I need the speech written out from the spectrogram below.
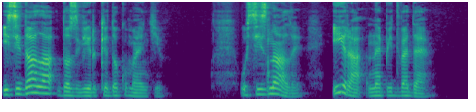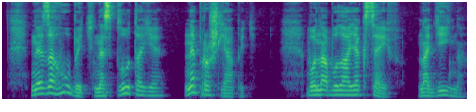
і сідала до звірки документів. Усі знали, Іра не підведе, не загубить, не сплутає, не прошляпить. Вона була як сейф, надійна.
